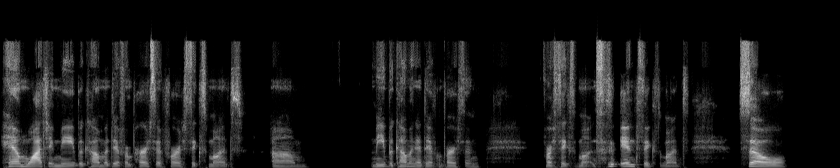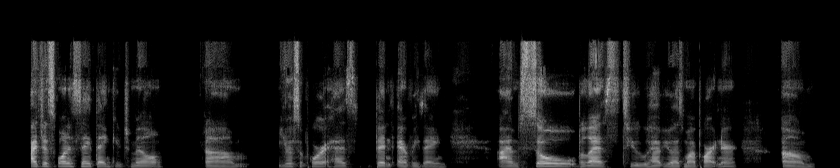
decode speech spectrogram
him watching me become a different person for 6 months um me becoming a different person for 6 months in 6 months so I just want to say thank you, Jamil. Um, your support has been everything. I'm so blessed to have you as my partner. Um,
